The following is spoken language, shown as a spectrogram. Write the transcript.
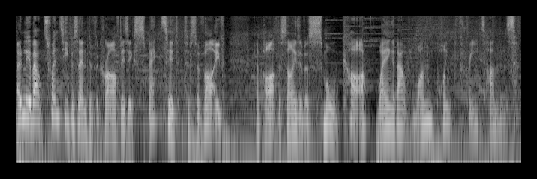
Only about 20% of the craft is expected to survive, a part the size of a small car weighing about 1.3 tonnes.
